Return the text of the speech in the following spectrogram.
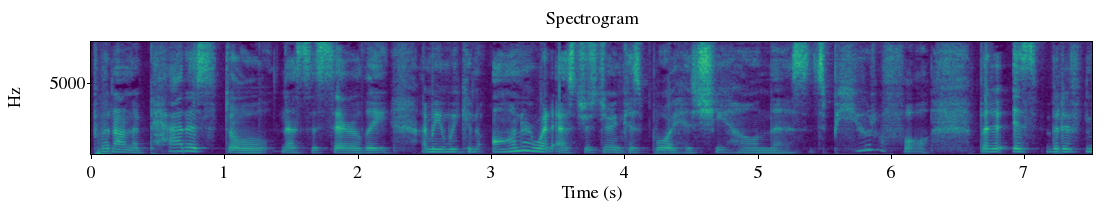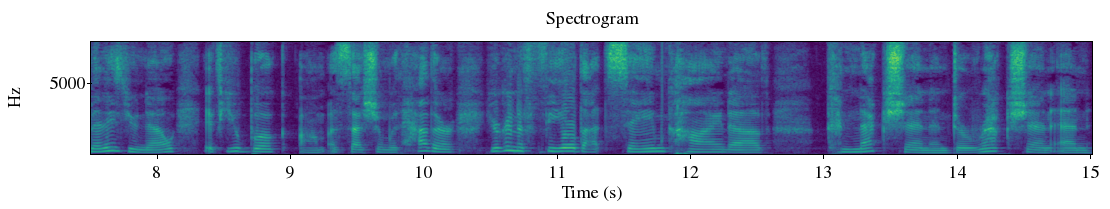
put on a pedestal necessarily. I mean, we can honor what Esther's doing because boy, has she honed this. It's beautiful. But it is, but if many of you know, if you book um, a session with Heather, you're going to feel that same kind of connection and direction and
